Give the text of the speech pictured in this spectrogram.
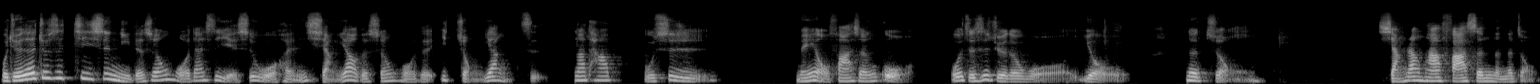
我觉得就是既是你的生活，但是也是我很想要的生活的一种样子。那它不是没有发生过，我只是觉得我有那种想让它发生的那种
